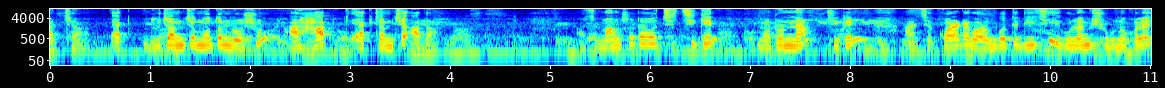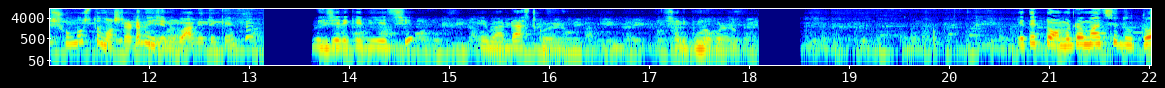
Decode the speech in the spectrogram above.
আচ্ছা এক, দু চামচের মতন রসুন আর হাফ, এক চামচে আদা। আচ্ছা মাংসটা হচ্ছে চিকেন, মটন না, চিকেন। আচ্ছা কড়াটা গরম করতে দিয়েছি, এগুলো আমি শুকনো খোলায় সমস্ত মশলাটা ভেজে নেব আগে থেকে। ভেজে রেখে দিয়েছি, এবার ডাস্ট করে নেব। সরি, গুঁড়ো করে নেব। এতে টমেটো আছে দুটো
